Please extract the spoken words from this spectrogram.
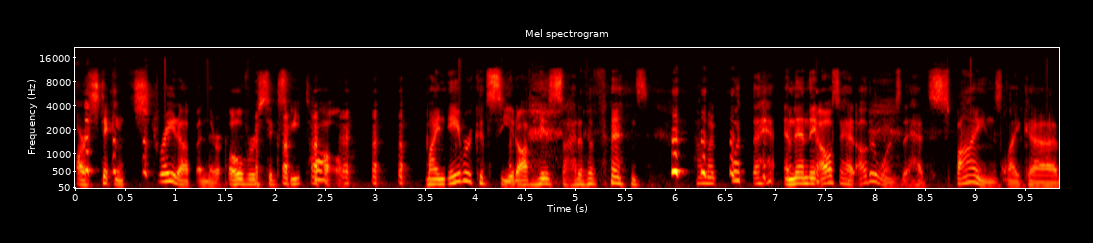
are sticking straight up and they're over six feet tall. My neighbor could see it off his side of the fence. I'm like, what the heck? And then they also had other ones that had spines like uh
